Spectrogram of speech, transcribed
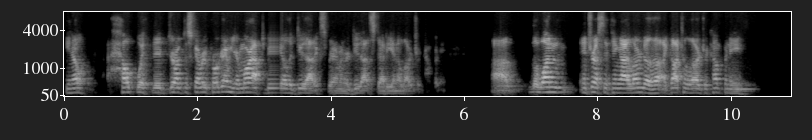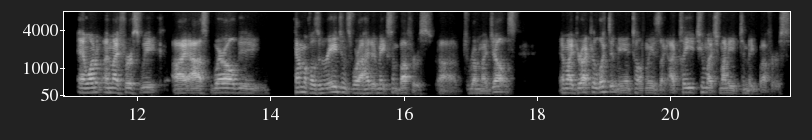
you know, help with the drug discovery program, you're more apt to be able to do that experiment or do that study in a larger company. Uh, the one interesting thing I learned is that I got to a larger company, and one in my first week, I asked where all the chemicals and reagents where I had to make some buffers uh, to run my gels. And my director looked at me and told me, he's like, I pay you too much money to make buffers.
